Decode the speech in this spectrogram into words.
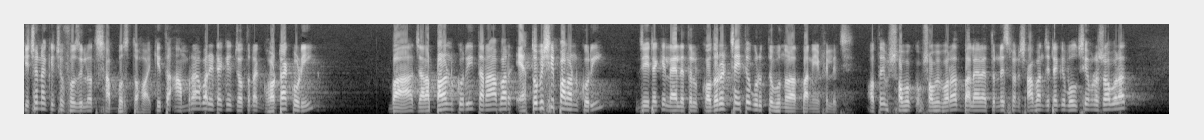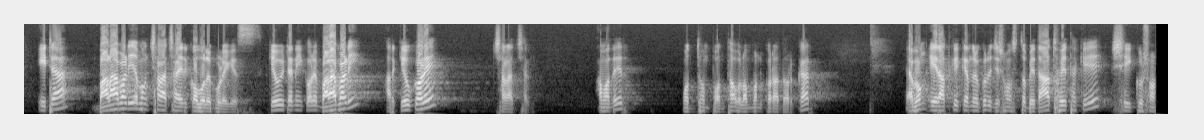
কিছু না কিছু ফজিলত সাব্যস্ত হয়। কিন্তু আমরা আবার এটাকে যতটা ঘটা করি বা যারা পালন করি, তারা আবার এত বেশি পালন করি যে এটাকে লাইলাতুল কদরের চাইতেও গুরুত্বপূর্ণ রাত বানিয়ে ফেলেছি। অতএব সব, সবে বরাত বা লাইলাতুল নিসফান সাবান যেটাকে বলছি আমরা সবরাত এটা বাড়াবাড়ি এবং ছাড়াছাড়ির কবলে পড়ে গেছে। কেউ এটা নিয়ে করে বাড়াবাড়ি আর কেউ করে ছাড়াছাড়ি। আমাদের মধ্যম পন্থা অবলম্বন করা দরকার এবং এই রাতকে কেন্দ্র করে যে সমস্ত বেদাত হয়ে থাকে, সেই কুসংস্কার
